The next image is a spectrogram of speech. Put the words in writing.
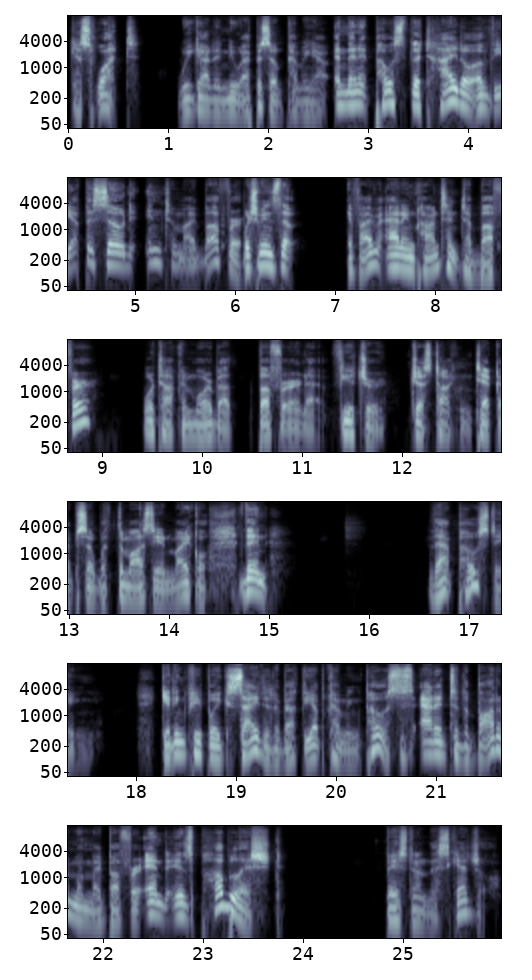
guess what? We got a new episode coming out. And then it posts the title of the episode into my buffer, which means that if I'm adding content to Buffer, we're talking more about Buffer in a future just talking tech episode with Demasi and Michael, then that posting, getting people excited about the upcoming post, is added to the bottom of my buffer and is published based on the schedule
